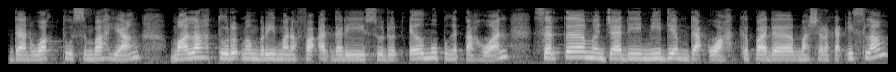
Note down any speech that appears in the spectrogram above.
dan waktu sembahyang, malah turut memberi manfaat dari sudut ilmu pengetahuan serta menjadi medium dakwah kepada masyarakat Islam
